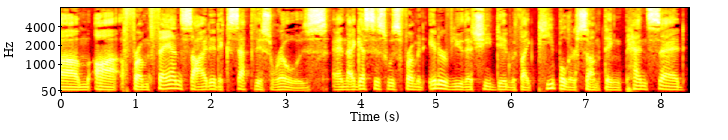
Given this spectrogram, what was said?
um, uh, from Fansided Accept This Rose. And I guess this was from an interview that she did with like people or something. Pence said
